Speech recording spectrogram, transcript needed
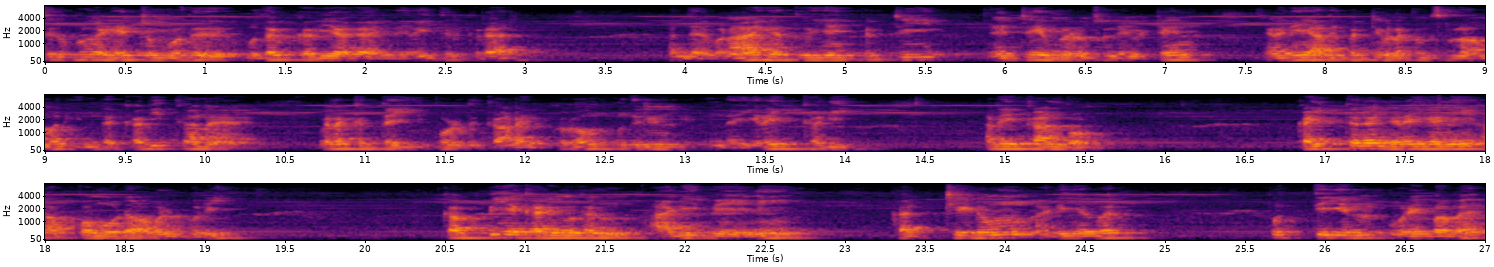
திருப்புகழ் ஏற்றும்போது முதற் கவியாக இதை வைத்திருக்கிறார். அந்த விநாயகர் துதியை பற்றி நேற்றே உங்களிடம் சொல்லிவிட்டேன். எனவே அதை பற்றி விளக்கம் சொல்லாமல் இந்த கவிக்கான விளக்கத்தை இப்பொழுது காண இருக்கிறோம். முதலில் இந்த இறை கவி அதை காண்போம். கைத்தர நிறைகனி அப்பமோடு அவள் புரி கப்பிய கரிமுகன் அடிவேணி கற்றிடும் அடியவர் புத்தியில் உரைபவர்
